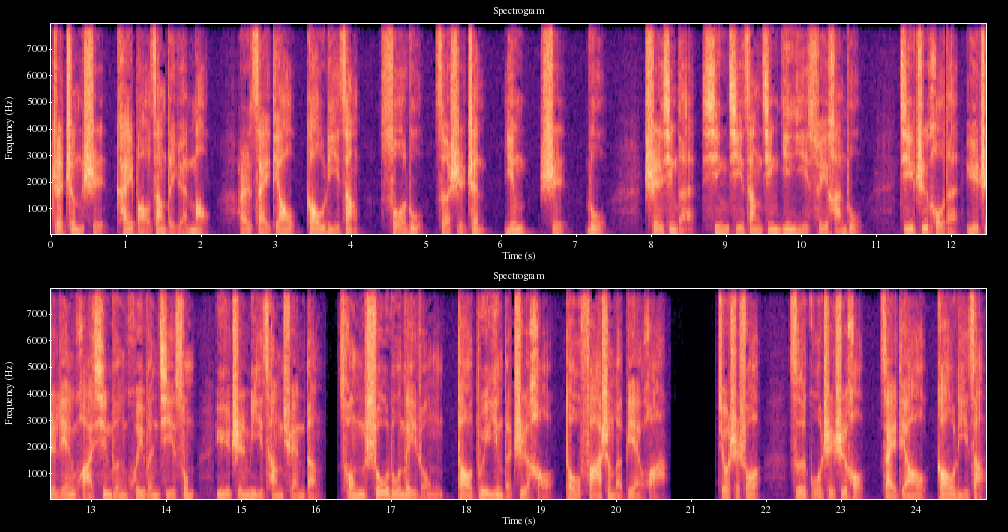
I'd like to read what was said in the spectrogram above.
这正是开宝藏的原貌；而再雕高丽藏所录，则是镇英是录持性的新集藏经音译随函录及之后的御制莲华新轮回文寄送、御制密藏权等，从收录内容到对应的字号都发生了变化。就是说，自古之之后，再雕高丽藏。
